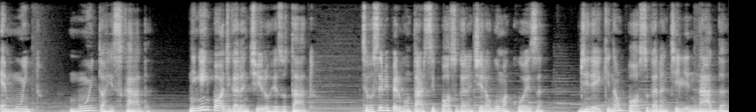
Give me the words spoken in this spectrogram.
é muito, muito arriscada. Ninguém pode garantir o resultado. Se você me perguntar se posso garantir alguma coisa, direi que não posso garantir-lhe nada.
